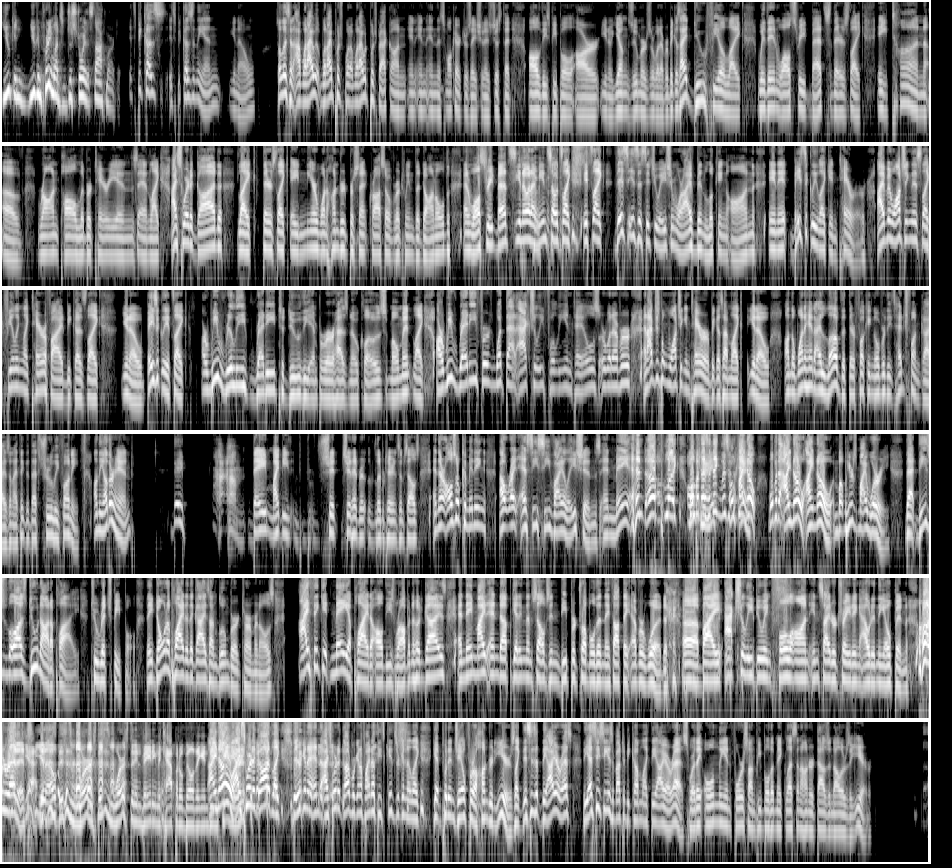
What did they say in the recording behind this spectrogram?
you can you can pretty much destroy the stock market. It's because it's because in the end, you know. So listen, I, what I what I push what, what I would push back on in, in in the small characterization is just that all of these people are you know young Zoomers or whatever. Because I do feel like within Wall Street bets, there's like a ton of Ron Paul libertarians, and like I swear to God, like there's like a near 100 percent crossover between the Donald and Wall Street bets. You know what I mean? So it's like it's like this is a situation where I've been looking on in it basically like in terror. I've been watching this like feeling like terrified because like you know basically it's like are we really ready to do the Emperor has no clothes moment? Like, are we ready for what that actually fully entails or whatever? And I've just been watching in terror because I'm like, you know, on the one hand, I love that they're fucking over these hedge fund guys, and I think that that's truly funny. On the other hand, they they might be shit shithead libertarians themselves, and they're also committing outright SEC violations and may end up oh, like. Well, but that's the thing. Listen, okay. I know. Well, but I know, I know. But here's my worry: that these laws do not apply to rich people. They don't apply to the guys on Bloomberg terminals. I think it may apply to all these Robin Hood guys, and they might end up getting themselves in deeper trouble than they thought they ever would uh, by actually doing full on insider trading out in the open on Reddit. Yeah, you this know. is, this is worse. This is worse than invading the Capitol building in DC. I know. I swear to God, like they're gonna end. I swear to God, we're gonna find out these kids are gonna like get put in jail for a hundred years. Like this is the IRS. The SEC is about to become like the IRS, where they only enforce on people that make less than a hundred thousand dollars a year.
